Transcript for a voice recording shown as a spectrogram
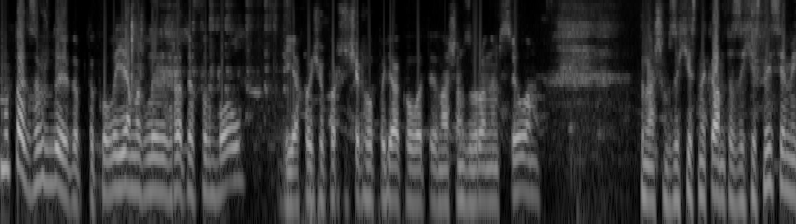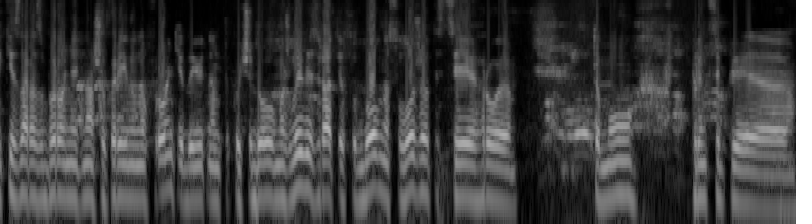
Ну так завжди. Тобто, коли є можливість грати в футбол, я хочу в першу чергу подякувати нашим збройним силам, нашим захисникам та захисницям, які зараз боронять нашу країну на фронті, дають нам таку чудову можливість грати в футбол, насолоджуватися цією грою. Тому, в принципі, е,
